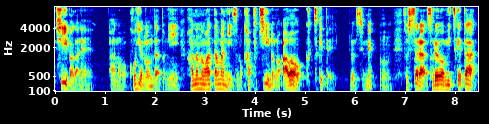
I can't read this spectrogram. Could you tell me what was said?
シーバがね、あの、コーヒーを飲んだ後に、鼻の頭にそのカプチーノの泡をくっつけてるんですよね。うん。そしたら、それを見つけた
